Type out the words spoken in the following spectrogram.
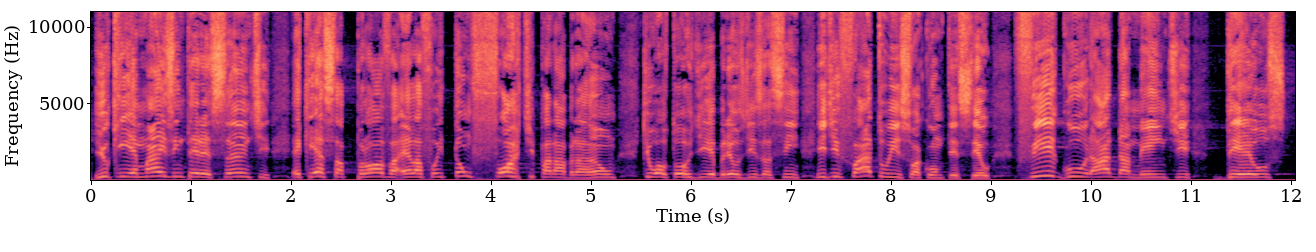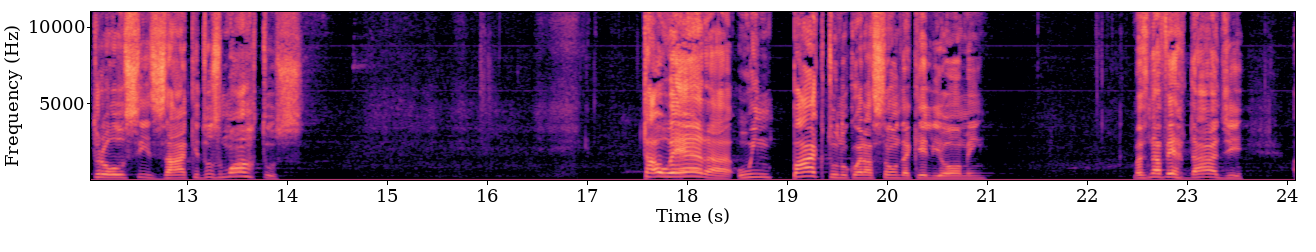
E o que é mais interessante é que essa prova ela foi tão forte para Abraão que o autor de Hebreus diz assim: e de fato isso aconteceu. Figuradamente, Deus trouxe Isaac dos mortos. Tal era o impacto no coração daquele homem. Mas na verdade,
